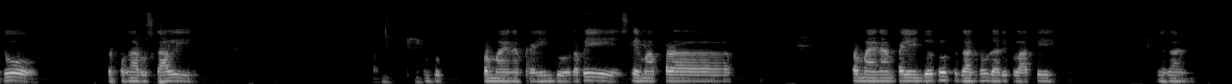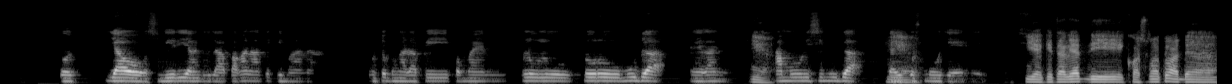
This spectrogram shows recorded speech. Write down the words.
itu berpengaruh sekali okay. untuk permainan Pelindo tapi skema pra, permainan Pelindo itu tergantung dari pelatih ya kan Yao sendiri yang di lapangan nanti gimana untuk menghadapi pemain peluru peluru muda ya kan yeah. amunisi muda dari yeah. Cosmo. Iya kita lihat di Cosmo tuh ada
